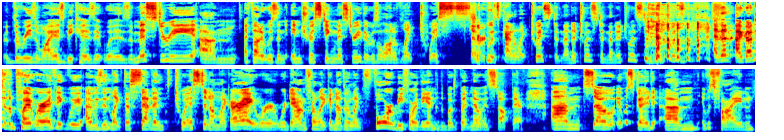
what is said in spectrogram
the reason why is because it was a mystery um i thought it was an interesting mystery there was a lot of like twists so Sure. it was kind of like twist and then a twist and then a twist and then a twist and then i got to the point where i think we i was in like the seventh twist and i'm like all right we're we're down for like another like four before the end of the book but no it stopped there. Um so it was good. Um it was fine.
